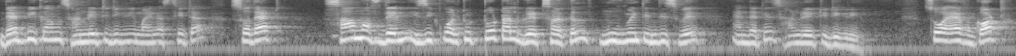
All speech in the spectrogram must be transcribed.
that becomes 180 degree minus theta. So that sum of them is equal to total great circle movement in this way and that is 180 degree. So I have got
